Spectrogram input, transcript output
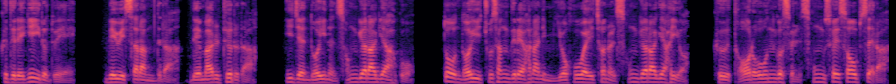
그들에게 이르되 레위 사람들아 내 말을 들으라. 이제 너희는 성결하게 하고 또 너희 조상들의 하나님 여호와의 전을 성결하게 하여 그 더러운 것을 성소에서 없애라.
